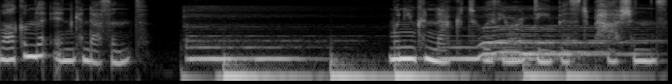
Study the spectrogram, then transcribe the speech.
Welcome to Incandescent. When you connect with your deepest passions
